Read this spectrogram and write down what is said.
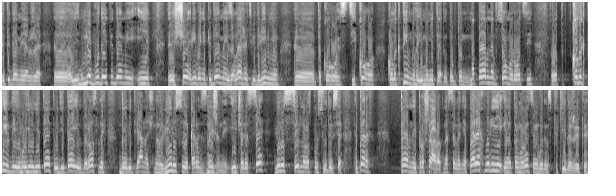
епідемія вже е, не буде епідемії, і е, ще рівень епідемії залежить від рівню е, такого стійкого колективного імунітету. Тобто, напевне, в цьому році от колективний імунітет у дітей і в дорослих до вітряночного вірусу, як кажуть, знижений. І через це вірус сильно розповсюдився. Тепер певний прошарок населення перехворіє, і на тому році ми будемо спокійно жити.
